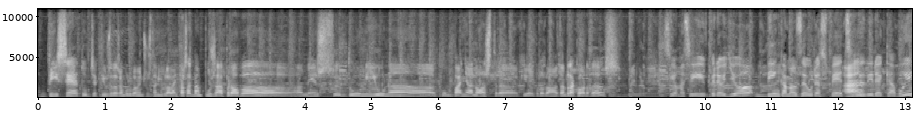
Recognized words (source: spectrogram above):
17 objectius de desenvolupament sostenible. L'any passat van posar a prova a més d'un i una companya nostra aquí al programa. Te'n recordes? Sí, home, sí, però jo vinc amb els deures fets ah? i te diré que avui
